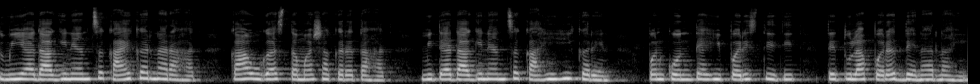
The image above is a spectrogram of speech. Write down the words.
तुम्ही या दागिन्यांचं काय करणार आहात? का उगाच तमाशा करत आहात? मी त्या दागिन्यांचं काहीही करेन पण कोणत्याही परिस्थितीत ते तुला परत देणार नाही.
